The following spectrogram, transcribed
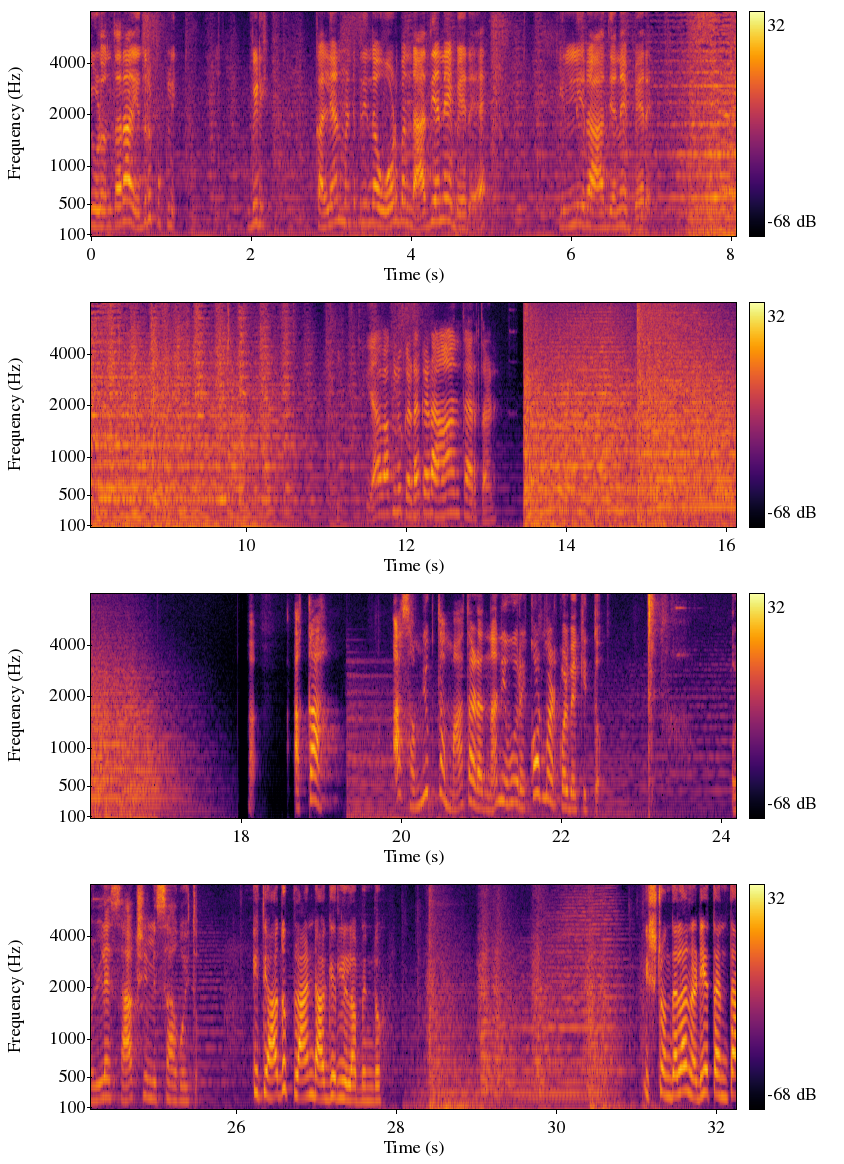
ಇವಳೊಂಥರ ಎದುರು ಪುಕ್ಲಿ. ಬಿಡಿ ಕಲ್ಯಾಣ ಮಂಟಪದಿಂದ ಓಡ್ ಬಂದ ಆದ್ಯನೇ ಬೇರೆ ಇಲ್ಲಿರೋ ಆದ್ಯನೇ ಬೇರೆ. ಯಾವಾಗಲೂ ಕಡ ಕಡ ಅಂತ ಇರ್ತಾಳೆ. ಅಕ್ಕ ಆ ಸಂಯುಕ್ತ ಮಾತಾಡೋದನ್ನ ನೀವು ರೆಕಾರ್ಡ್ ಮಾಡ್ಕೊಳ್ಬೇಕಿತ್ತು. ಒಳ್ಳೆ ಸಾಕ್ಷಿ ಮಿಸ್ ಆಗೋಯ್ತು. ಇದ್ಯಾವುದು ಪ್ಲ್ಯಾಂಡ್ ಆಗಿರಲಿಲ್ಲ ಬಿಂದು. ಇಷ್ಟೊಂದೆಲ್ಲ ನಡೆಯುತ್ತೆ ಅಂತ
